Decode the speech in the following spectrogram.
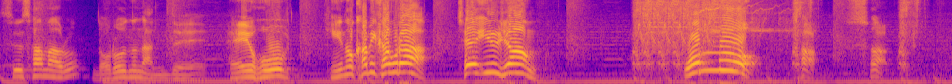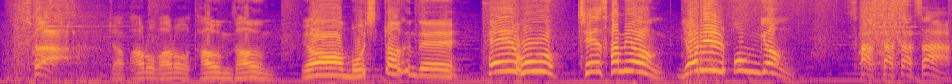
스사마루 너로는 안돼. 해호흡 ヒノカミ神楽! 제1형! 원무! 싹싹싹자 바로 바로 다음 다음. 야 멋있다 근데. 해호흡 제3형 열일 홍경. 싹싹싹싹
